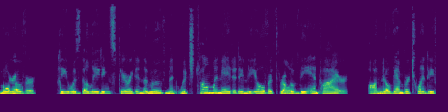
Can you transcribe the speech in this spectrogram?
Moreover, he was the leading spirit in the movement which culminated in the overthrow of the empire. On November 21,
